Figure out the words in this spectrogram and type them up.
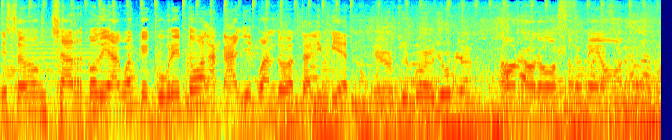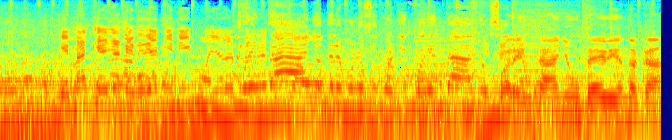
Eso es un charco de agua que cubre toda la calle cuando está el invierno. En el tiempo de lluvia, Horroroso, peor. Que más que ella que vive aquí mismo, ella le puede decir 40 todo. años tenemos nosotros aquí, 40 años. 40 años ustedes viviendo acá.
